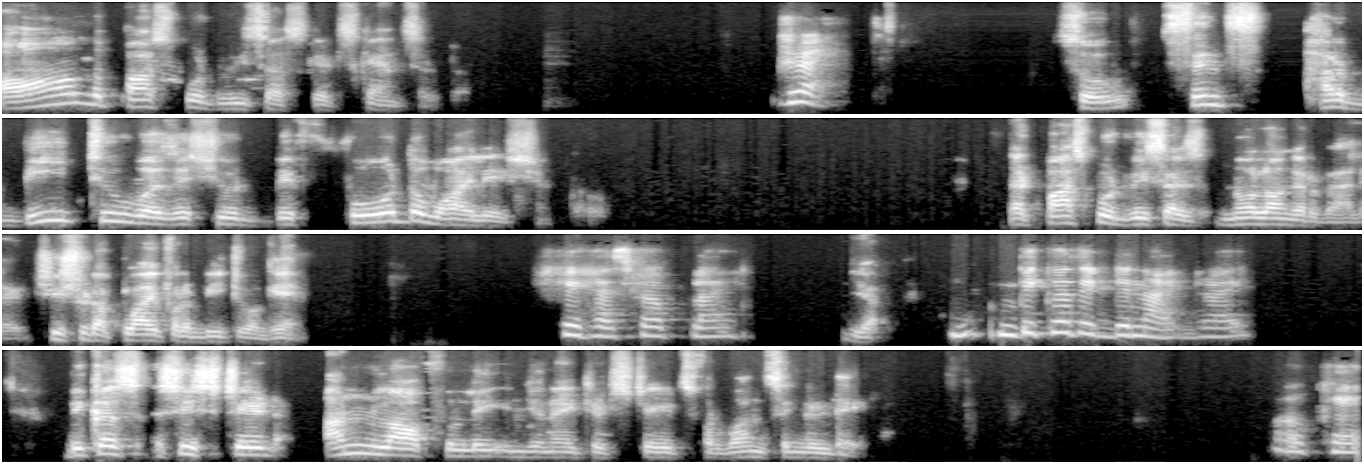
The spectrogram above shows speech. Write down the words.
all the passport visas gets cancelled Right. So since her b2 was issued before the violation that passport visa is no longer valid she should apply for a b2 again She has to apply. Yeah. Because it denied, right? because she stayed unlawfully in united states for one single day Okay.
